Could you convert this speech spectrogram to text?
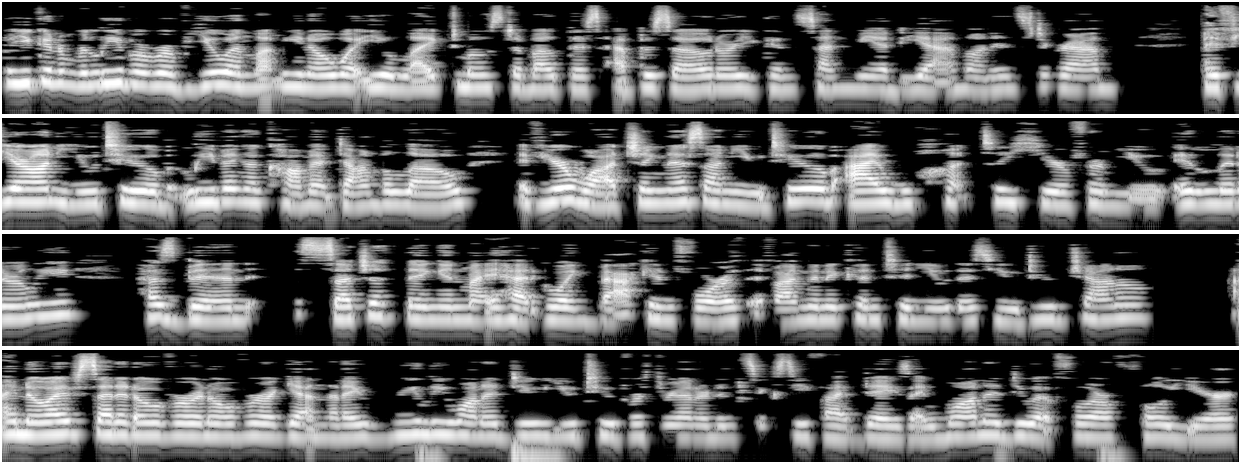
but you can leave a review and let me know what you liked most about this episode, or you can send me a DM on Instagram. If you're on YouTube, leaving a comment down below. If you're watching this on YouTube, I want to hear from you. It literally has been such a thing in my head going back and forth if I'm going to continue this YouTube channel. I know I've said it over and over again that I really want to do YouTube for 365 days. I want to do it for a full year,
